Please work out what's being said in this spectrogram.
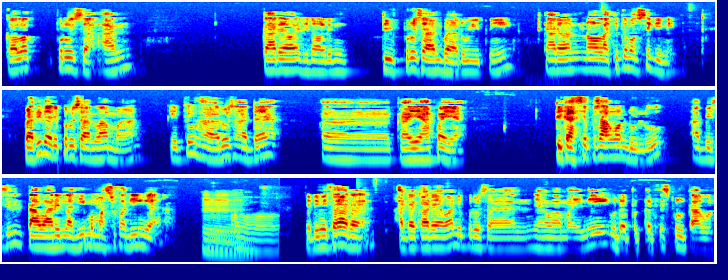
kalau perusahaan karyawan dinolin di perusahaan baru ini karyawan nol lagi itu maksudnya gini berarti dari perusahaan lama itu harus ada uh, kayak apa ya dikasih pesangon dulu habis itu ditawarin lagi mau masuk lagi nggak hmm. oh. jadi misalnya ada ada karyawan di perusahaan yang lama ini udah bekerja 10 tahun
